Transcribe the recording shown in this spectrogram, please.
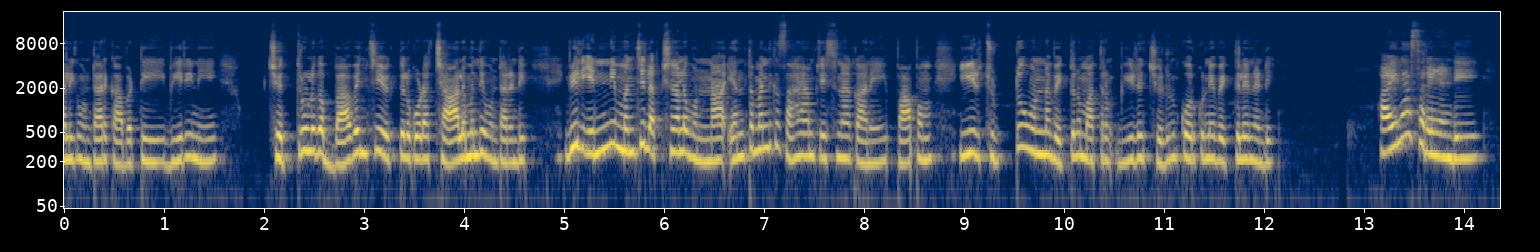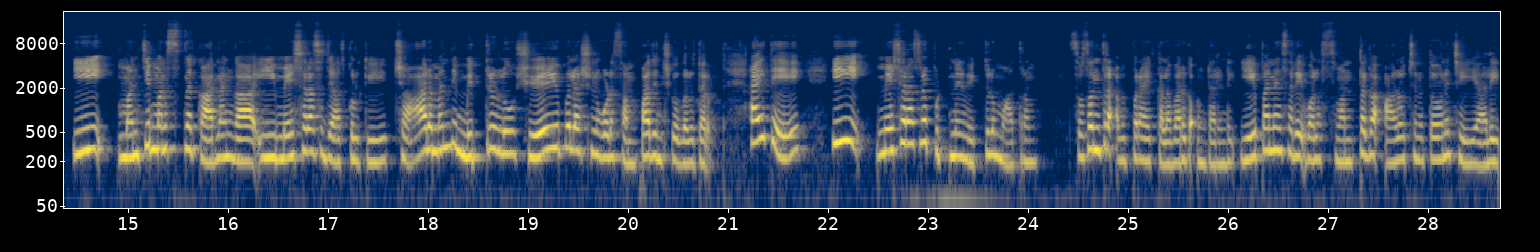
కలిగి ఉంటారు కాబట్టి వీరిని శత్రువులుగా భావించే వ్యక్తులు కూడా చాలామంది ఉంటారండి. వీళ్ళు ఎన్ని మంచి లక్షణాలు ఉన్నా ఎంతమందికి సహాయం చేసినా కానీ పాపం ఈ చుట్టూ ఉన్న వ్యక్తులు మాత్రం వీడు చెడును కోరుకునే వ్యక్తులేనండి. అయినా సరేనండి. ఈ మంచి మనసున్న కారణంగా ఈ మేషరాశి జాతకులకి చాలామంది మిత్రులు శ్రేయోపులక్షను కూడా సంపాదించుకోగలుగుతారు. అయితే ఈ మేషరాశిలో పుట్టిన వ్యక్తులు మాత్రం స్వతంత్ర అభిప్రాయ కలవారుగా ఉంటారండి. ఏ పైనా సరే వాళ్ళ స్వంతగా ఆలోచనతోనే చేయాలి.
